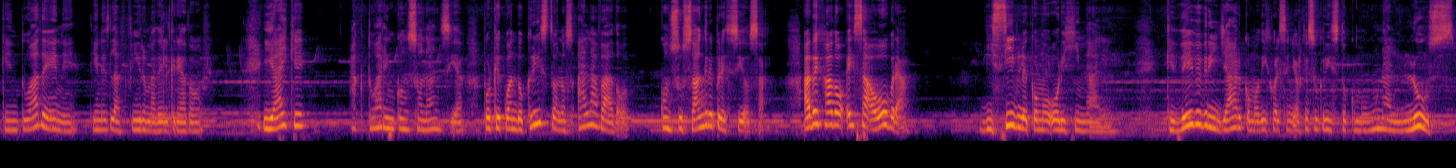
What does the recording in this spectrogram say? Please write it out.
que en tu ADN tienes la firma del Creador y hay que actuar en consonancia, porque cuando Cristo nos ha lavado con su sangre preciosa, ha dejado esa obra visible como original, que debe brillar, como dijo el Señor Jesucristo, como una luz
